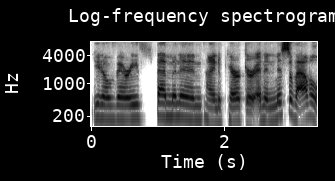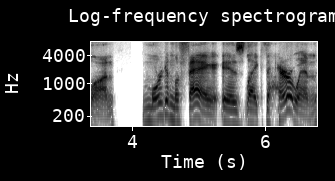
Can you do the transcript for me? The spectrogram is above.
you know, very feminine kind of character. And in Mists of Avalon, Morgan Le Fay is like the heroine,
